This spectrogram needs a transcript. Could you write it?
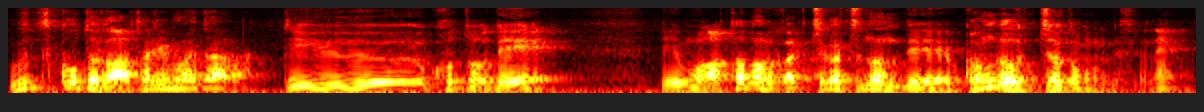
打つことが当たり前だっていうことで、えーもう頭がガッチガチなんで、ガンガン打っちゃうと思うんですよね。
